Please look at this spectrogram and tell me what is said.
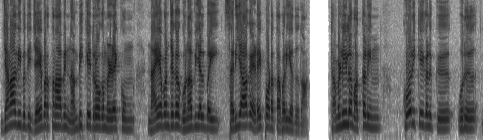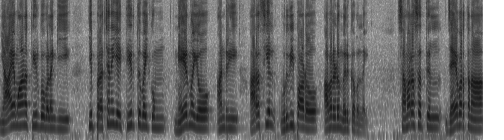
ஜனாதிபதி ஜெயபர்த்தனாவின் நம்பிக்கை துரோகம் இழைக்கும் நயவஞ்சக குணவியல்பை சரியாக எடை தவறியதுதான். தமிழீழ மக்களின் கோரிக்கைகளுக்கு ஒரு நியாயமான தீர்வு வழங்கி இப்பிரச்சனையை தீர்த்து வைக்கும் நேர்மையோ அன்றி அரசியல் உறுதிப்பாடோ அவரிடம் இருக்கவில்லை. சமரசத்தில் ஜெயவர்த்தனா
